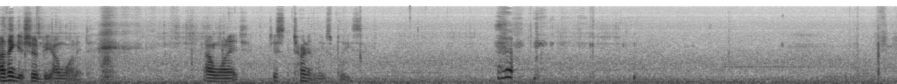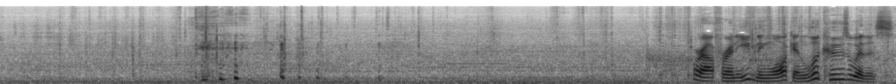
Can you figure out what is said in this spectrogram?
I think it should be. I want it. I want it. Just turn it loose, please. We're out for an evening walk, and look who's with us.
